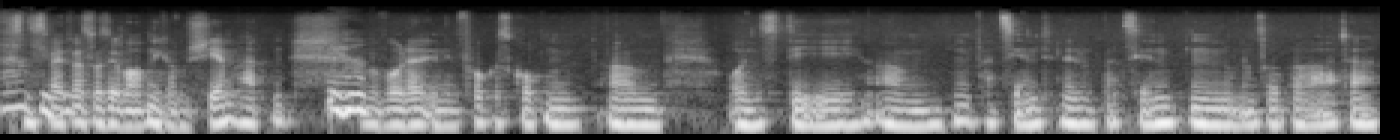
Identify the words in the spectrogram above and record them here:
Das war etwas, was wir überhaupt nicht auf dem Schirm hatten, ja. wo dann in den Fokusgruppen ähm, uns die ähm, Patientinnen und Patienten und unsere Berater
